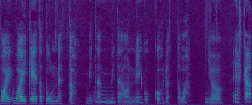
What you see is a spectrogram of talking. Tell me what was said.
vai, vaikeaa tunnetta, mitä, mm. mitä on niin kuin kohdattava. Joo, ehkä,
